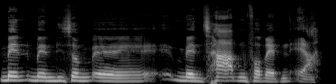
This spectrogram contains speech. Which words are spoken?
Men, men ligesom, øh, men tager den for, hvad den er.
